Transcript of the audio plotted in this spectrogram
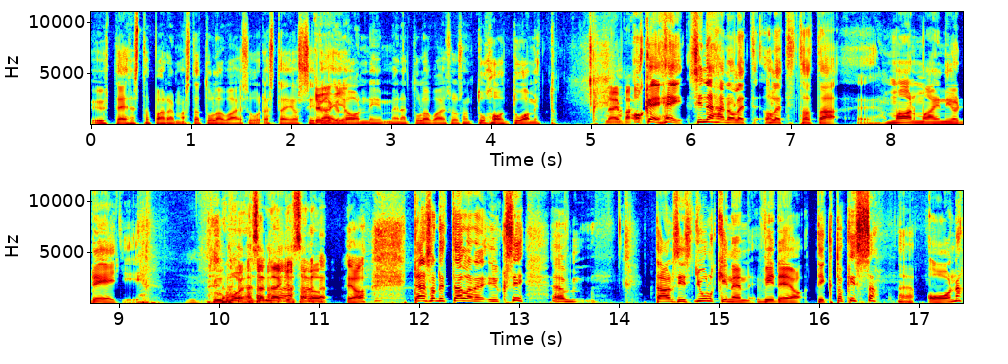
yhteisestä paremmasta tulevaisuudesta. Ja jos sitä kyllä, ei kyllä. ole, niin meidän tulevaisuus on tuhoon tuomittu. Näinpä. Okei, hei, sinähän olet, olet tota, maanmainio DJ. No voihan sen näinkin sanoa. Joo. Tässä on nyt tällainen yksi. Tämä on siis julkinen video TikTokissa, Oona,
